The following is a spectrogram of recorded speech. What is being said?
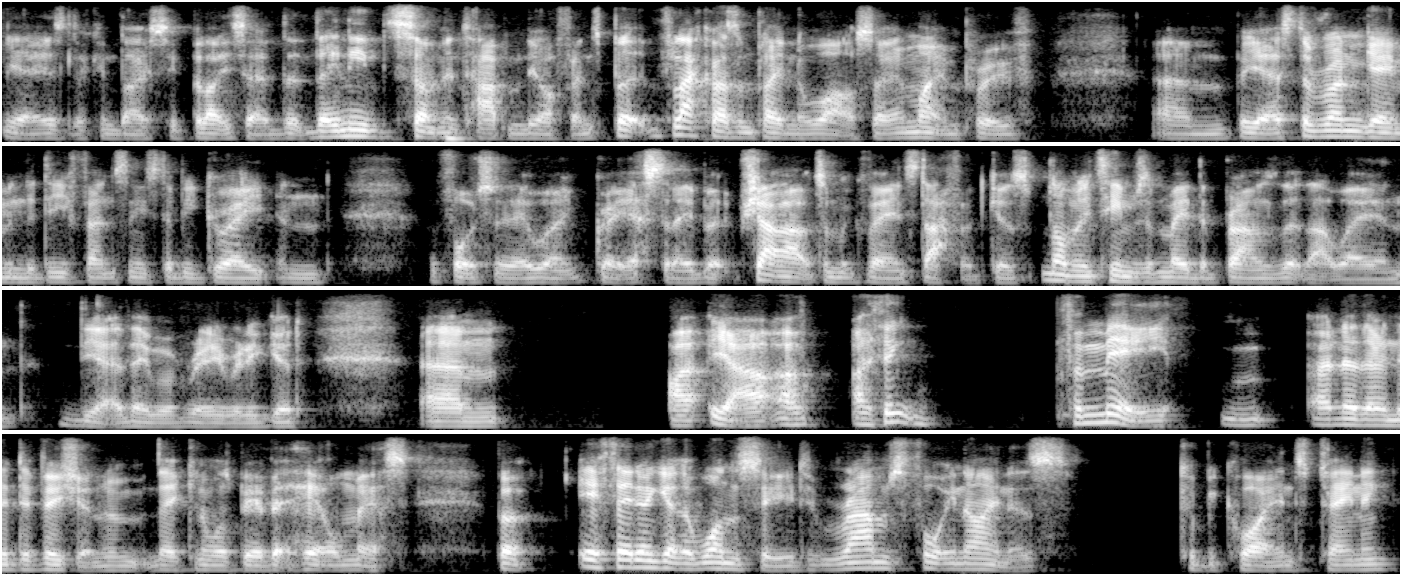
yeah, it is looking dicey. But like you said, they need something to happen in the offense. But Flacco hasn't played in a while, so it might improve. Um, but yeah, it's the run game and the defense needs to be great. And unfortunately, they weren't great yesterday. But shout out to McVay and Stafford because not many teams have made the Browns look that way, and yeah, they were really really good. Um, I, yeah, I, I think for me, I know they're in the division and they can always be a bit hit or miss. But if they don't get the one seed, Rams 49ers could be quite entertaining.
